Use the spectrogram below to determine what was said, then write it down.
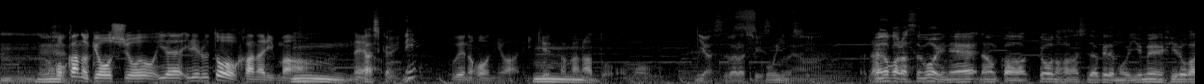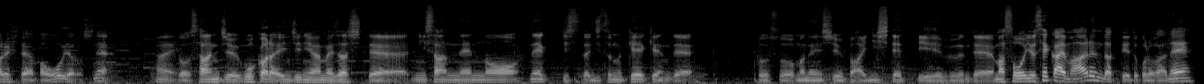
うん。ね。他の業種を入れ入れるとかなりまあ、うん。ね確かにね。上の方にはいけたかなと思いや素晴らしいすごいな。素晴らだからすごいねなんか今日の話だけでも夢広がる人やっぱ多いだろうしねはい。そう35からエンジニア目指して23年の、ね、実実務経験でそうそう、まあ、年収倍にしてっていう部分で、まあ、そういう世界もあるんだっていうところがね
